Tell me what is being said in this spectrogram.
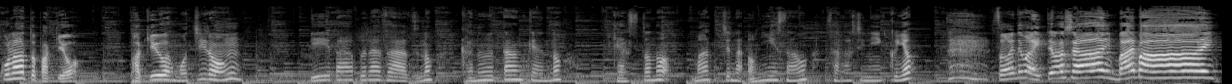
この後パキオパキオはもちろん、ビーバーブラザーズのカヌー探検のキャストのマッチョなお兄さんを探しに行くよ。それでは行ってらっしゃいバイバイ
